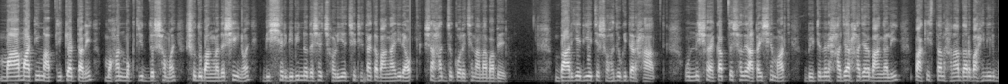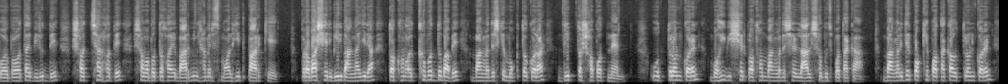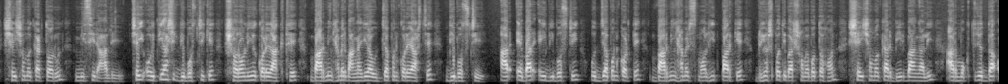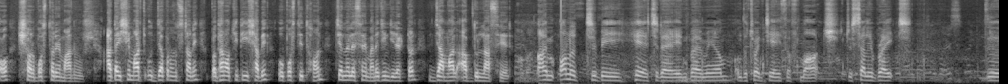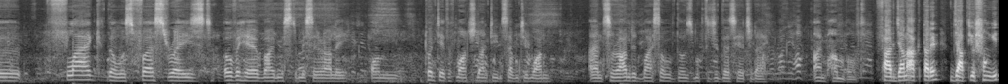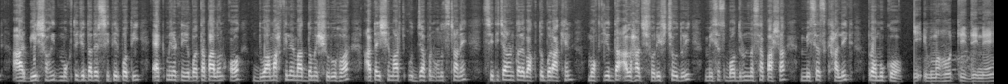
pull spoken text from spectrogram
মা মাটি মাতৃকার টানে মহান মুক্তিযুদ্ধের সময় শুধু বাংলাদেশেই নয়, বিশ্বের বিভিন্ন দেশে ছড়িয়ে ছিটিয়ে থাকা বাঙালিরাও সাহায্য করেছে নানাভাবে। বাড়িয়ে দিয়েছে সহযোগিতার হাত। উনিশশো একাত্তর সালের আটাইশে মার্চ ব্রিটেনের হাজার হাজার বাঙালি পাকিস্তান হানাদার বাহিনীর বর্বরতার বিরুদ্ধে সোচ্চার হতে সমাবেত হয় বার্মিংহামের স্মল হিট পার্কে। প্রবাসের বীর বাঙালিরা তখন ঐক্যবদ্ধভাবে বাংলাদেশকে মুক্ত করার দৃপ্ত শপথ নেন। উত্তোলন করেন বহির্বিশ্বের প্রথম বাংলাদেশের লাল সবুজ পতাকা। বাঙালিদের পক্ষে পতাকা উত্তোলন করেন সেই সময়কার তরুণ মিসির আলী। সেই ঐতিহাসিক দিবসটিকে স্মরণীয় করে রাখতে বার্মিংহামের বাঙালিরা উদযাপন করে আসছে দিবসটি। আর এবার এই দিবসটি উদযাপন করতে বার্মিংহামের স্মল হিট পার্কে বৃহস্পতিবার সমবেত হন সেই সময়কার বীর বাঙালি আর মুক্তিযোদ্ধা ও সর্বস্তরের মানুষ। আটাইশে মার্চ উদযাপন অনুষ্ঠানে প্রধান অতিথি হিসাবে উপস্থিত হন চ্যানেল এস এর managing director Jamal Abdul Nasser. I'm honoured to be here today in Birmingham on the 28th of March to celebrate the flag that was first raised over here by Mr. Misir Ali on 28th of March 1971 and surrounded by some of those Muktijiddahs here today. I'm humbled. Farzana আক্তারের জাতীয় সংগীত আর বীর শহীদ মুক্তিযোদ্ধাদের স্মৃতির প্রতি এক minute নিরবতা পালন ও দোয়া মাহফিলের মাধ্যমে শুরু হওয়া আটাইশে মার্চ উদযাপন অনুষ্ঠানে স্মৃতিচারণ করে বক্তব্য রাখেন মুক্তিযোদ্ধা আলহাজ শরীফ চৌধুরী মিসেস বদরুন্নেসা পাশা মিসেস খালিক প্রমুখ এই মহতি দিনে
